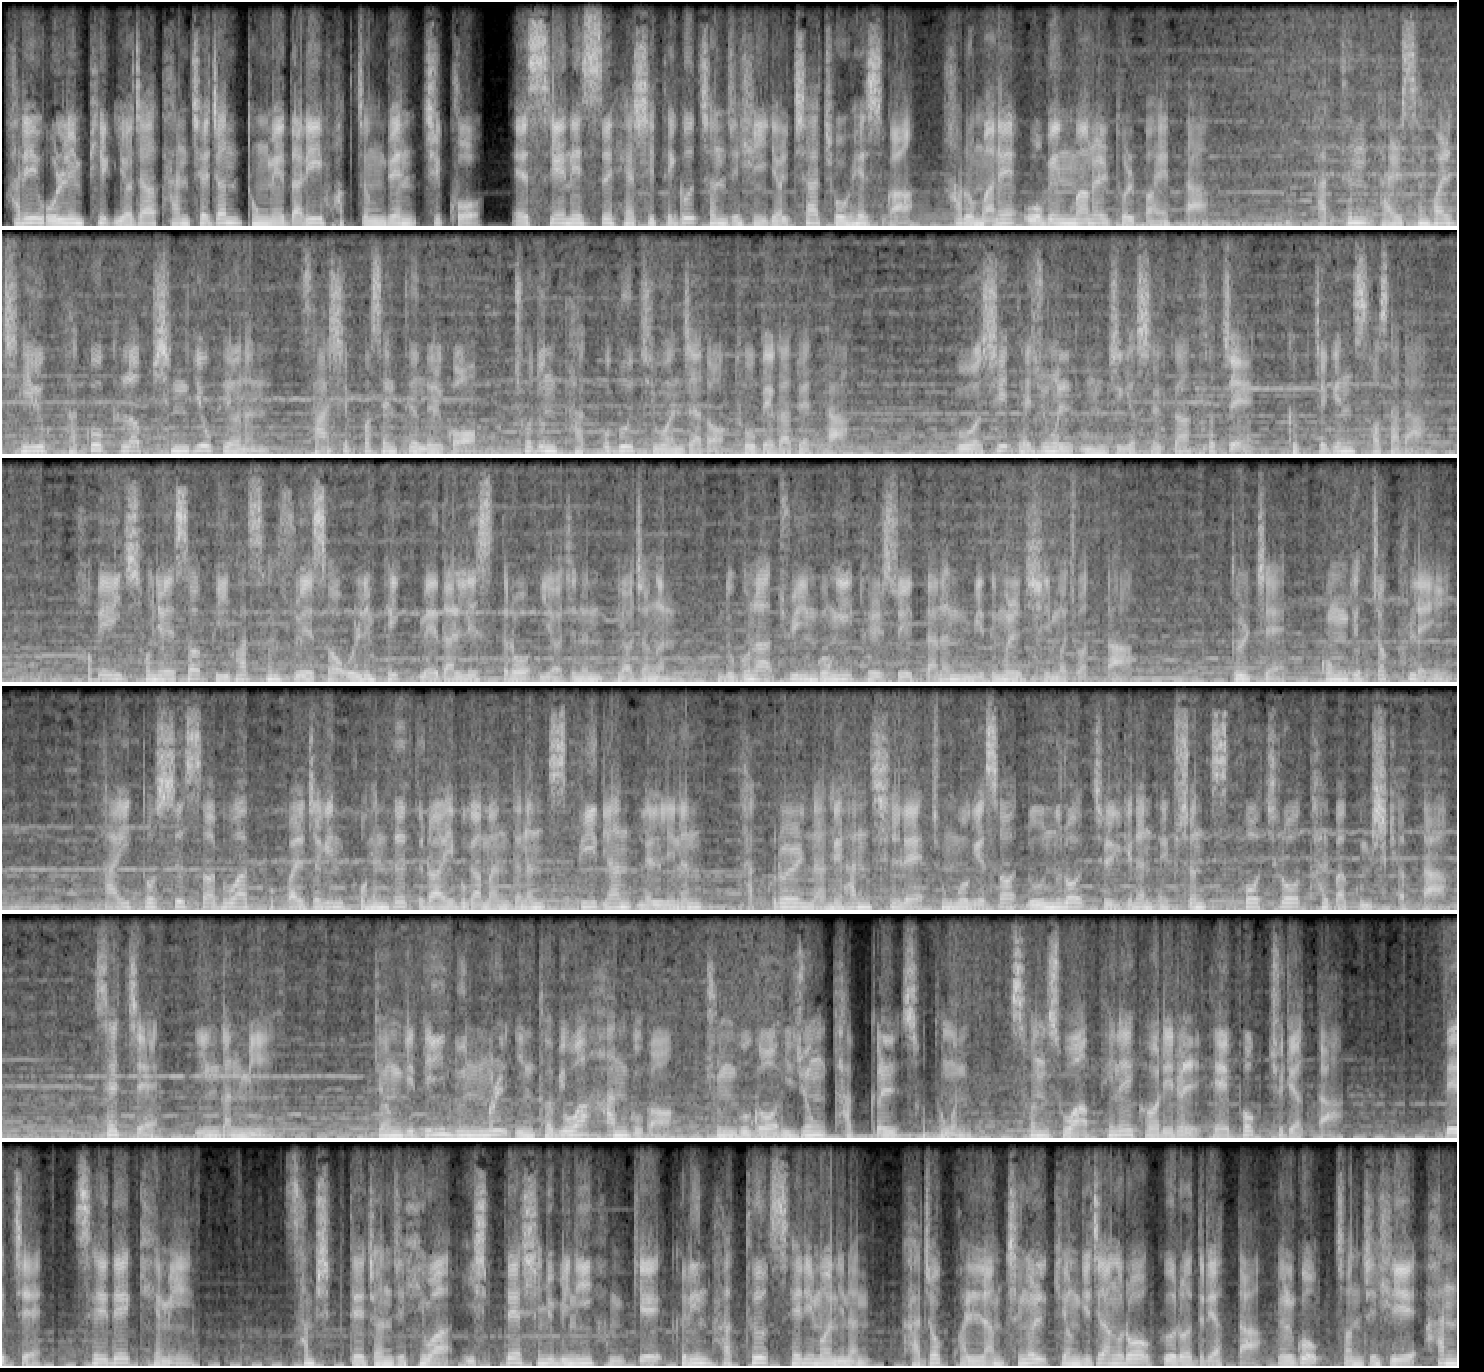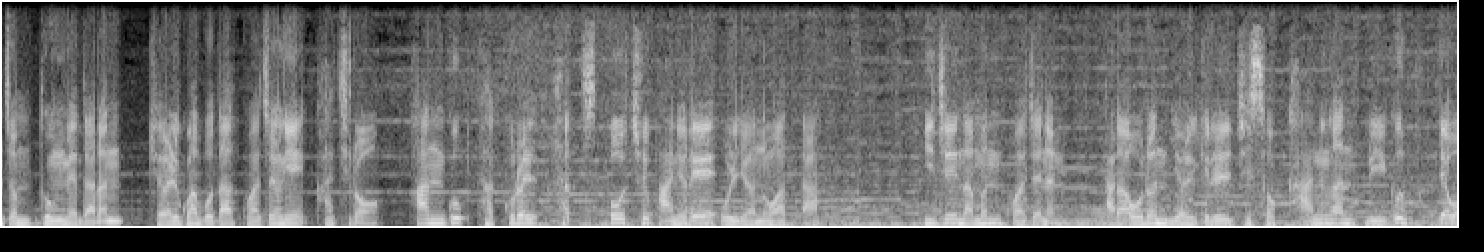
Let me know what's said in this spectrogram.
파리 올림픽 여자 단체전 동메달이 확정된 직후 SNS 해시태그 전지희 열차 조회수가 하루 만에 500만을 돌파했다. 같은 달 생활체육 탁구 클럽 신규 회원은 40% 늘고 초등 탁구부 지원자도 2배가 됐다. 무엇이 대중을 움직였을까? 첫째, 극적인 서사다. 허베이 소녀에서 비화 선수에서 올림픽 메달리스트로 이어지는 여정은 누구나 주인공이 될 수 있다는 믿음을 심어주었다. 둘째, 공격적 플레이. 하이토스 서브와 폭발적인 포핸드 드라이브가 만드는 스피디한 랠리는 탁구를 난해한 실내 종목에서 눈으로 즐기는 액션 스포츠로 탈바꿈시켰다. 셋째, 인간미. 경기 뒤 눈물 인터뷰와 한국어, 중국어 이중 답글 소통은 선수와 팬의 거리를 대폭 줄였다. 넷째, 세대 케미. 30대 전지희와 20대 신유빈이 함께 그린 하트 세리머니는 가족 관람층을 경기장으로 끌어들였다. 결국 전지희의 한 점 동메달은 결과보다 과정의 가치로 한국 탁구를 핫스포츠 반열에 올려놓았다. 이제 남은 과제는 달아오른 열기를 지속 가능한 리그 확대와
